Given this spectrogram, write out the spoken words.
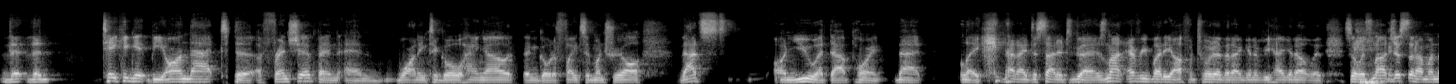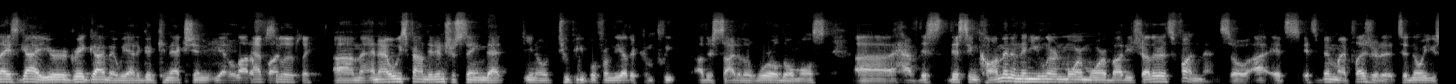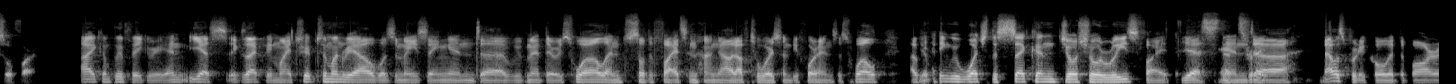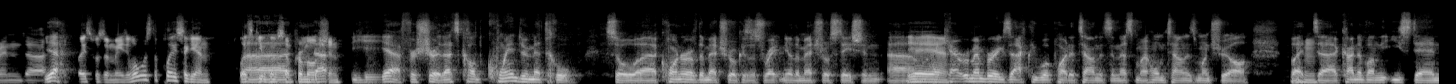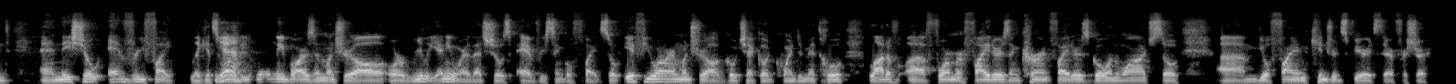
the the taking it beyond that to a friendship and and wanting to go hang out and go to fights in Montreal, that's on you at that point. That like that I decided to do that. It's not everybody off of Twitter that I'm going to be hanging out with. So it's not just that I'm a nice guy. You're a great guy, man. We had a good connection. We had a lot of Absolutely. fun. Um, and I always found it interesting that you know two people from the other complete other side of the world almost uh, have this this in common, and then you learn more and more about each other. It's fun, man. So uh, it's it's been my pleasure to to know you so far. I completely agree. And yes, exactly. My trip to Montreal was amazing. And uh, we've met there as well and saw the fights and hung out afterwards and beforehand as well. Yep. I think we watched the second Joshua Ruiz fight. Yes. and right. uh, that was pretty cool at the bar. And uh, yeah. the place was amazing. What was the place again? Let's give them some uh, promotion. That, yeah, for sure. That's called Coin de Métro. So uh, corner of the metro because it's right near the metro station. Um, yeah, yeah, I can't remember exactly what part of town it's in. That's my hometown is Montreal, but mm-hmm. uh, kind of on the east end. And they show every fight. Like it's yeah. one of the only bars in Montreal, or really anywhere, that shows every single fight. So if you are in Montreal, go check out Coin de Metro. A lot of uh, former fighters and current fighters go and watch. So um, you'll find kindred spirits there for sure.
